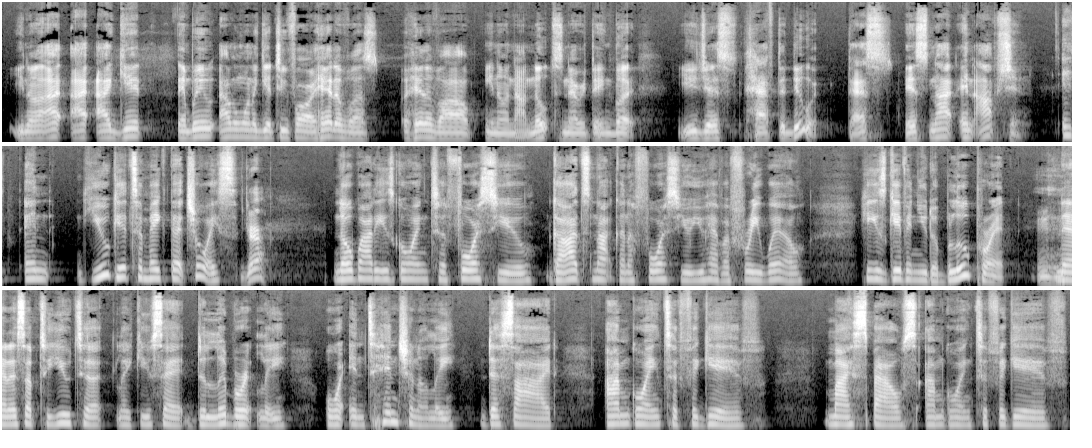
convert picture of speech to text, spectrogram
you know, I, I I get, and we I don't want to get too far ahead of us, ahead of our you know in our notes and everything, but you just have to do it. That's it's not an option. It, and you get to make that choice. Yeah, Nobody's going to force you. God's not going to force you. You have a free will. He's given you the blueprint. Mm-hmm. Now it's up to you to, like you said, deliberately or intentionally decide I'm going to forgive my spouse. I'm going to forgive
